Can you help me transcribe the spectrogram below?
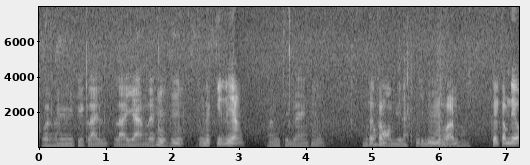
โอ้ยวันนี้มีพริกหลายหลายอย่างเลยอืมอืมไม่กลิ่นหรือยังมันกลิ่นแรงอืมมันแต่ก็ก็หอมอยู่นะกลิ่นอืมมันหอมกลิ่เผ็ดคำเดียว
